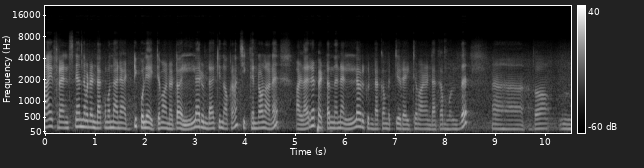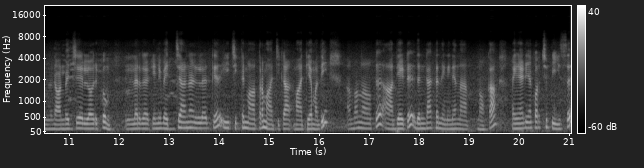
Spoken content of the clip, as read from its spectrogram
ഹായ് ഫ്രണ്ട്സ് ഞാൻ ഇവിടെ ഉണ്ടാക്കുമ്പോൾ നല്ല അടിപൊളി ഐറ്റമാണ് കേട്ടോ. എല്ലാവരും ഉണ്ടാക്കി നോക്കണം. ചിക്കൻ റോളാണ് വളരെ പെട്ടെന്ന് തന്നെ എല്ലാവർക്കും ഉണ്ടാക്കാൻ പറ്റിയ ഒരു ഐറ്റമാണ് ഉണ്ടാക്കാൻ പോകുന്നത്. അപ്പോൾ നോൺ വെജ് ഉള്ളവർക്കും എല്ലാവർക്കും ഇനി വെജാണ് ഉള്ളവർക്ക് ഈ ചിക്കൻ മാത്രം മാറ്റിക്കാ മാറ്റിയാൽ മതി. അപ്പം നമുക്ക് ആദ്യമായിട്ട് ഇത് ഉണ്ടാക്കുന്നത് എങ്ങനെയാണെന്ന് നോക്കാം. അതിനായിട്ട് ഞാൻ കുറച്ച് പീസ്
